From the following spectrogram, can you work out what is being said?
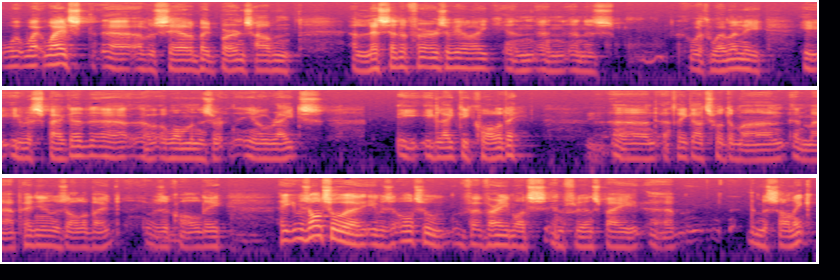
whilst uh, I was saying about Burns having illicit affairs, if you like, and and, and his with women, he he, he respected uh, a, woman's you know rights. He he liked equality, and I think that's what the man, in my opinion, was all about. It was equality. He was also a, he was also very much influenced by uh, the Masonic,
